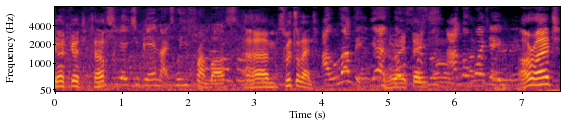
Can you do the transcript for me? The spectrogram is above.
Good, good. Self? Appreciate you being nice. Where you from, boss? Um, Switzerland. I love it. Yes, All right, thanks. I'll go one day. All right.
